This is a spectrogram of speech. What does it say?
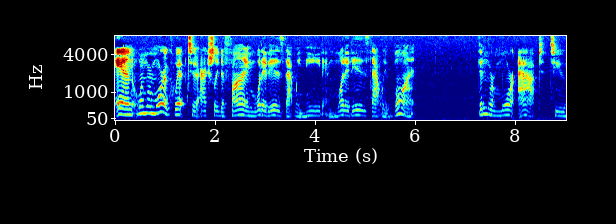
And when we're more equipped to actually define what it is that we need and what it is that we want, then we're more apt to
